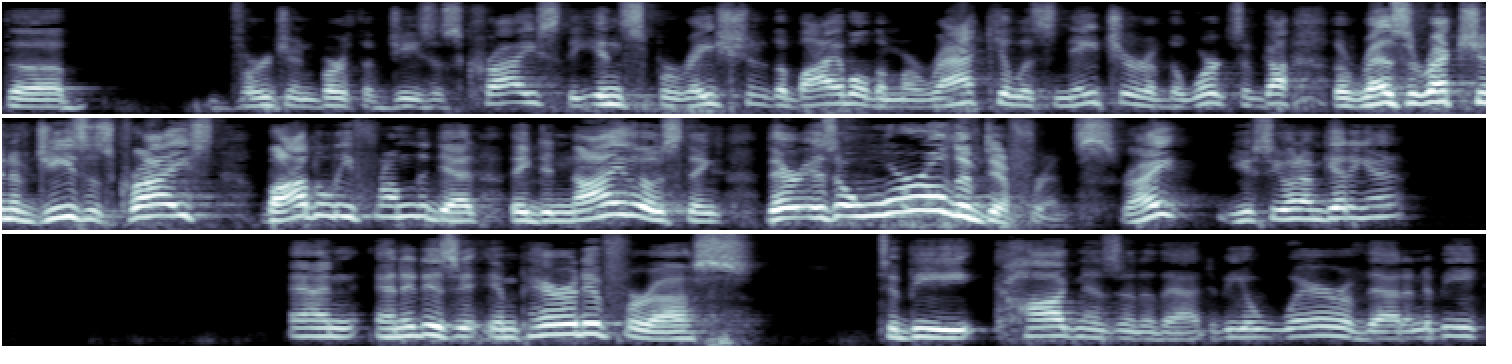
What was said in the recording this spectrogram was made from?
the virgin birth of Jesus Christ, the inspiration of the Bible, the miraculous nature of the works of God, the resurrection of Jesus Christ bodily from the dead. They deny those things. There is a world of difference, right? You see what I'm getting at? And, and it is imperative for us to be cognizant of that, to be aware of that, and to be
